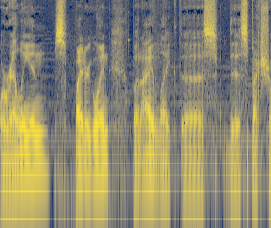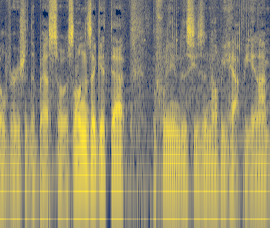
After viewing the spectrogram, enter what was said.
Aurelian Spider Gwen, but I like the the spectral version the best. So as long as I get that before the end of the season, I'll be happy, and I'm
